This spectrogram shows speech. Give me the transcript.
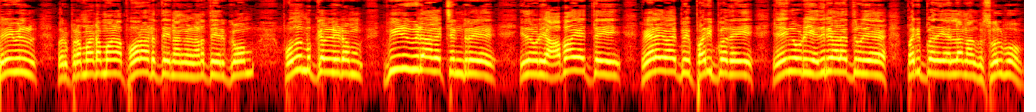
விரைவில் ஒரு பிரமாண்டமான போராட்டத்தை நாங்கள் நடத்த இருக்கிறோம். பொதுமக்களிடம் வீடு வீடாக சென்று இதனுடைய அபாயத்தை வேலைவாய்ப்பை பறிப்பதை எங்களுடைய எதிர்காலத்தினுடைய பறிப்பதை எல்லாம் நாங்கள் சொல்வோம்.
